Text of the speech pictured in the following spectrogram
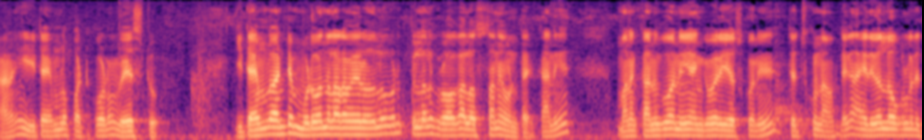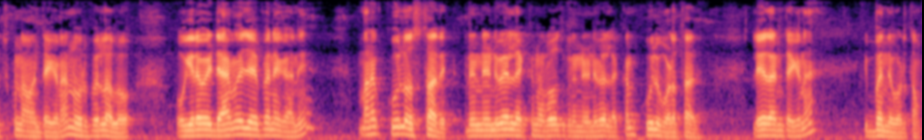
కానీ ఈ టైంలో పట్టుకోవడం వేస్ట్ ఈ టైంలో అంటే మూడు వందల అరవై రోజులు కూడా పిల్లలకు రోగాలు వస్తూనే ఉంటాయి. కానీ మనం కనుగొని ఎంక్వైరీ చేసుకొని తెచ్చుకున్నామంటే కానీ ఐదు వేల లోపల తెచ్చుకున్నామంటే కానీ నూరు పిల్లలు ఒక ఇరవై డ్యామేజ్ అయిపోయినాయి కానీ మనకు కూలి వస్తుంది. రెండు రెండు వేలు లెక్కన రోజుకు రెండు రెండు వేలు లెక్కన కూలి పడుతుంది. లేదంటే కన్నా ఇబ్బంది పడతాం.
